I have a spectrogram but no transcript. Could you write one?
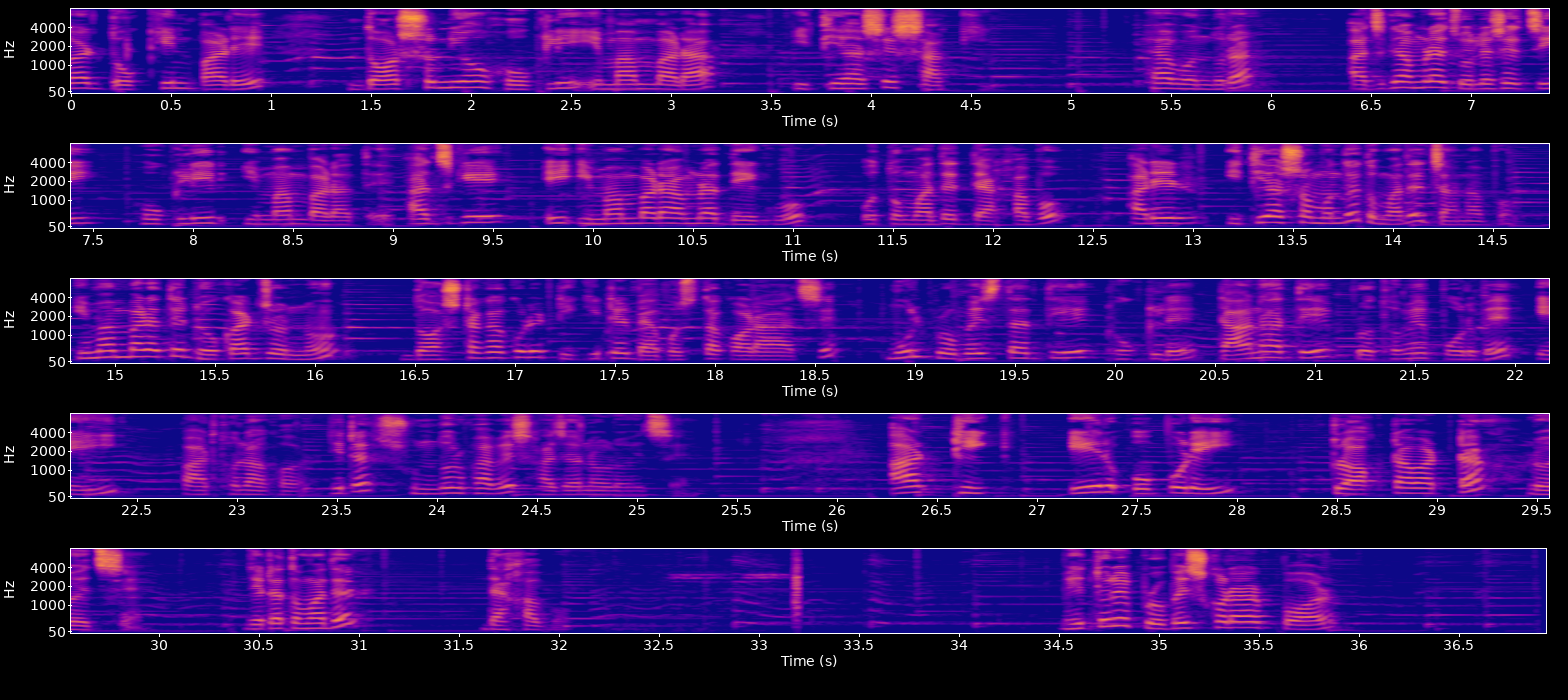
গঙ্গার দক্ষিণ পাড়ে দর্শনীয় হুগলি ইমামবাড়া ইতিহাসের সাক্ষী। হ্যাঁ বন্ধুরা, আজকে আমরা চলে এসেছি হুগলির ইমামবাড়াতে। আজকে এই ইমামবাড়া আমরা দেখব ও তোমাদের দেখাবো আর এর ইতিহাস সম্বন্ধে তোমাদের জানাব। ইমামবাড়াতে ঢোকার জন্য দশ টাকা করে টিকিটের ব্যবস্থা করা আছে। মূল প্রবেশদ্বার দিয়ে ঢুকলে ডান হাতে প্রথমে পড়বে এই প্রার্থনা ঘর যেটা সুন্দরভাবে সাজানো রয়েছে। আর ঠিক এর ওপরেই ক্লক টাওয়ারটা রয়েছে, যেটা তোমাদের দেখাবো। ভেতরে প্রবেশ করার পর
